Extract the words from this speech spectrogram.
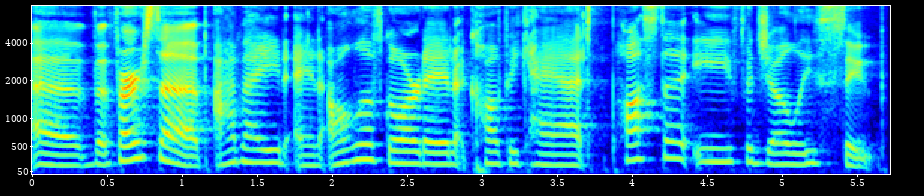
Uh, but first up, I made an Olive Garden copycat pasta e fagioli soup.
